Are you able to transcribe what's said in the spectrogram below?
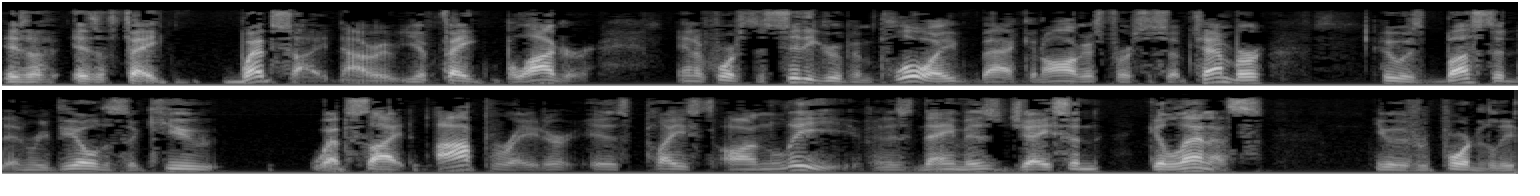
is a is a fake website now, a fake blogger, and of course, the Citigroup employee back in August, of September, who was busted and revealed as a Q website operator, is placed on leave, and his name is Jason Gelinas. He was reportedly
